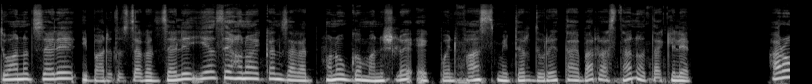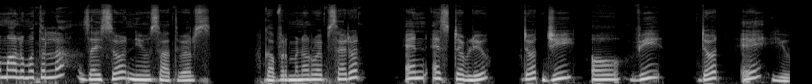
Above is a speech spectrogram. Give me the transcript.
দোৱানত যাইলে, ইবাদতৰ জাগাত যাইলে, ইয়া যেহনৰ একান জাগাত অনুজ্ঞ মানুষলৈ এক পইণ্ট পাঁচ মিটাৰ দূৰে তাইবাৰ ৰাস্তা নথাকিলে আৰু মালুমতল্লা যাইছ নিউ চাউথ ৱেলছ গভৰ্ণমেণ্টৰ ৱেবছাইটত, N S W dot G O' V dot A U.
